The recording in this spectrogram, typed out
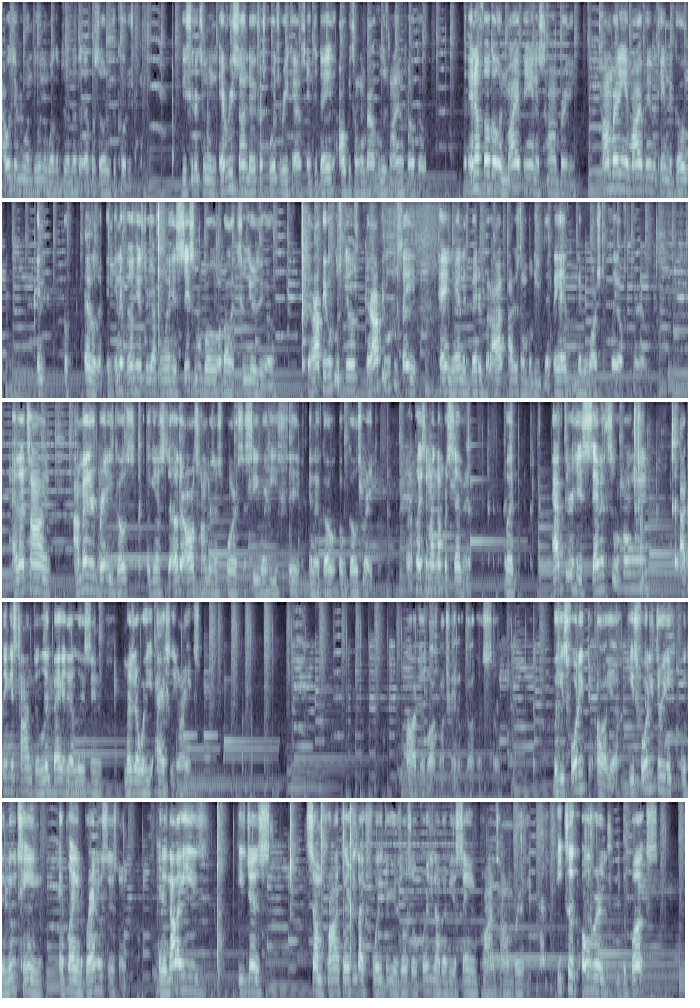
How is everyone doing? And welcome to another episode of the Coach's Corner. Be sure to tune in every Sunday for sports recaps. And today I'll be talking about who is my NFL GOAT. The NFL GOAT, in my opinion, is Tom Brady. Tom Brady, in my opinion, became the GOAT in, uh, in NFL history after winning his sixth Super Bowl about like two years ago. There are people who still there are people who say Peyton Manning is better, but I, I just don't believe that. They have never watched the playoffs apparently. At that time, I measured Brady's ghost against the other all-timers in sports to see where he fit in a GOAT of GOATs ranking. And I placed him at number seven. But after his seventh Super Bowl win, I think it's time to look back at that list and measure where he actually ranks. Oh, I just lost my train of thought. That's so bad. But he's 40. Oh yeah, he's 43 with a new team and playing in a brand new system. And it's not like he's he's just some prime player. He's like 43 years old, so of course he's not gonna be the same prime Tom Brady. He took over the Bucks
